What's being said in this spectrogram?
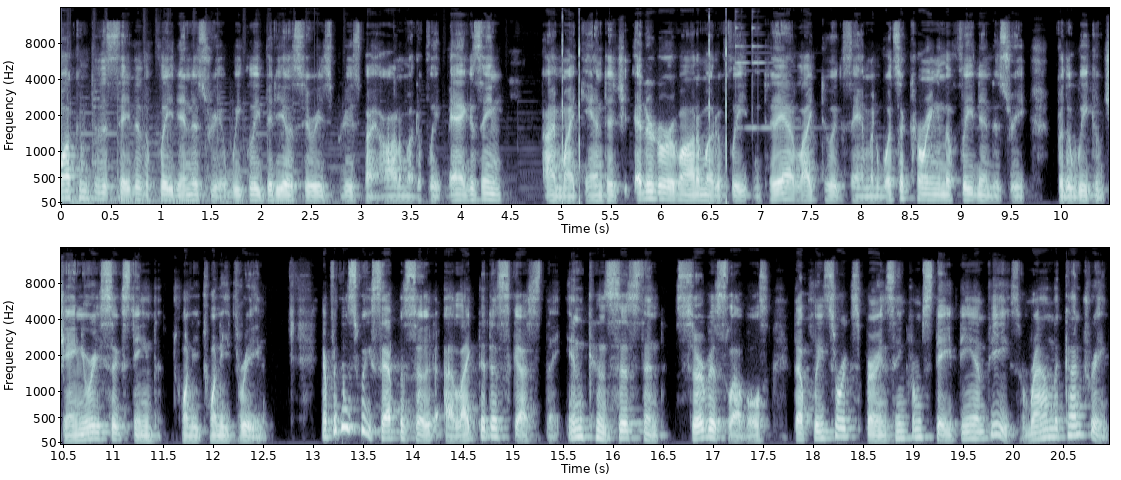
welcome to the State of the Fleet Industry, a weekly video series produced by Automotive Fleet Magazine. I'm Mike Antich, editor of Automotive Fleet, and today I'd like to examine what's occurring in the fleet industry for the week of January 16th, 2023. And for this week's episode, I'd like to discuss the inconsistent service levels that fleets are experiencing from state DMVs around the country.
